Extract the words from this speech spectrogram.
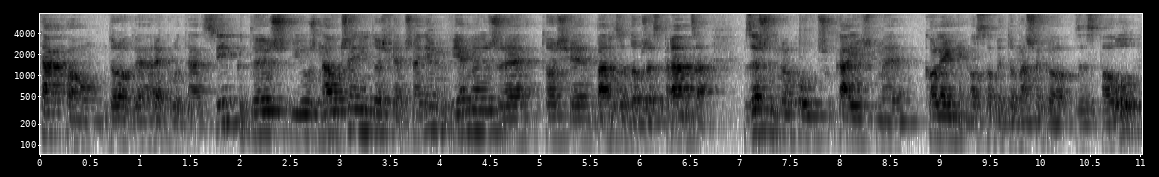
taką drogę rekrutacji, gdyż już nauczeni doświadczeniem wiemy, że to się bardzo dobrze sprawdza. W zeszłym roku szukaliśmy kolejnej osoby do naszego zespołu.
